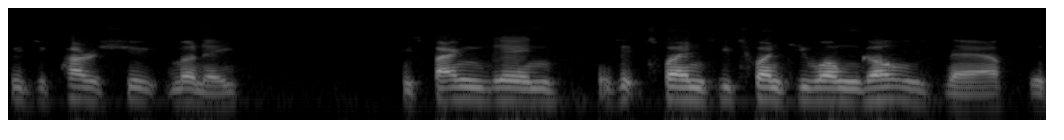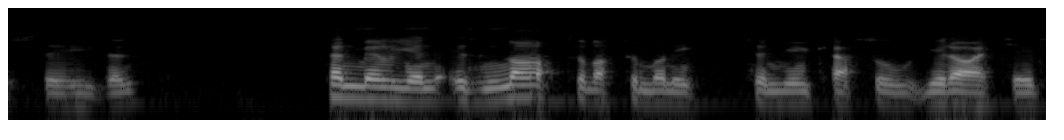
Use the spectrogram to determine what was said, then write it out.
with your parachute money. He's banged in, is it 20, 21 goals now this season? 10 million is not a lot of money to Newcastle United.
